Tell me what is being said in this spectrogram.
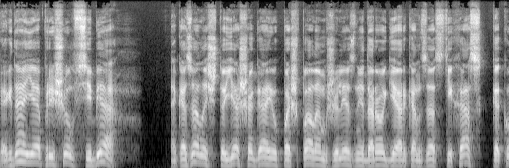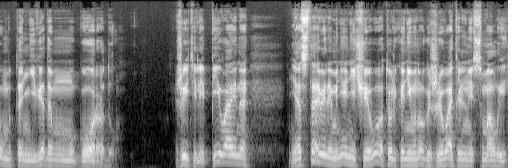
Когда я пришел в себя, оказалось, что я шагаю по шпалам железной дороги Арканзас-Техас к какому-то неведомому городу. Жители Пивайна не оставили мне ничего, только немного жевательной смолы.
